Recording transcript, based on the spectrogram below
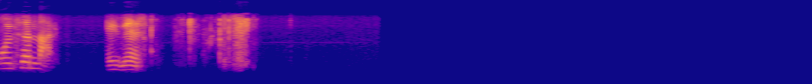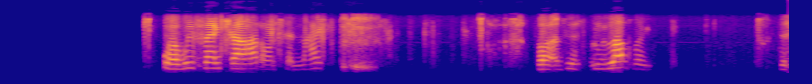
on tonight. Amen. Well, we thank God on tonight for this lovely, this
